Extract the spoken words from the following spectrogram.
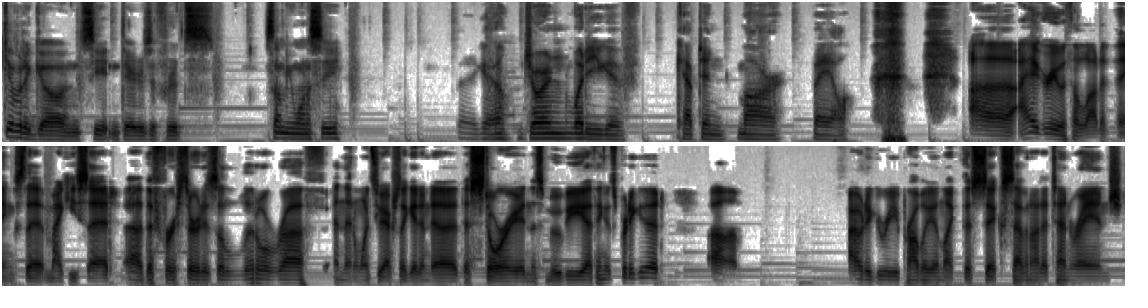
give it a go and see it in theaters if it's something you want to see. there you go jordan what do you give captain Mar fail. Uh, I agree with a lot of things that Mikey said. Uh, the first third is a little rough, and then once you actually get into the story in this movie, I think it's pretty good. Um, I would agree, probably in like the six, seven out of ten range.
